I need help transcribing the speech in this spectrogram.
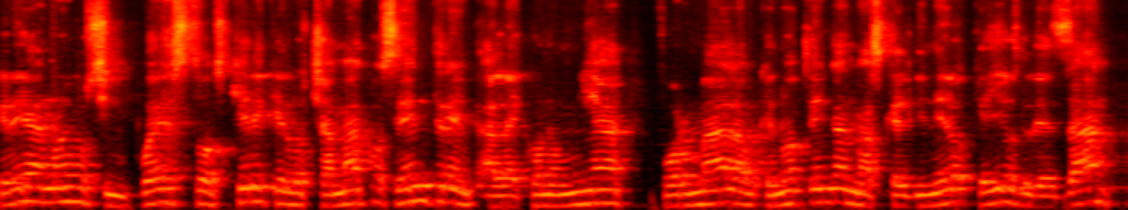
crea nuevos impuestos, quiere que los chamacos entren a la economía formal, aunque no tengan más que el dinero que ellos les dan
